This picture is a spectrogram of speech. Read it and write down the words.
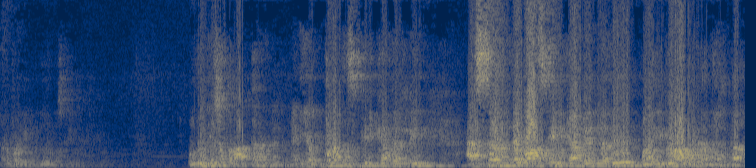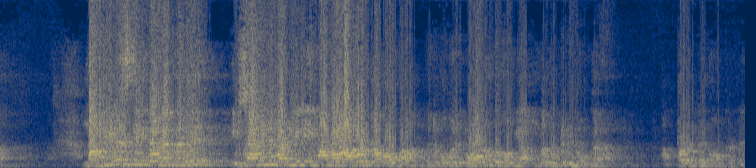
അത് പഠിക്കുന്നത് മുസ്ലിം ഉപദേശം പ്രാർത്ഥന ഉണ്ട് ഞാൻ എപ്പോഴും നിസ്കരിക്കാൻ പറ്റി അസറിന്റെ ഭാസ്കരിക്കാൻ വരുന്നത് ബൈബിൾ അവിടെ നിർത്താം മഹീബ് നിസ്കരിക്കാൻ വരുന്നത് ഇഷാനിന്റെ പള്ളിയിൽ ഇമാമ വാങ്ങെടുക്കാൻ പോകണം ഒരു മുമ്പിൽ പോകുന്നത് നോക്കി അമ്പത് കുട്ടികൾ നോക്കണം അപ്പോഴല്ലേ നോക്കണ്ടേ?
